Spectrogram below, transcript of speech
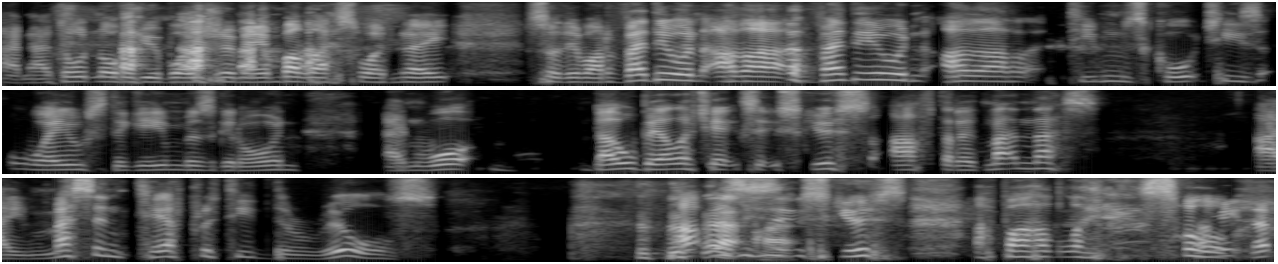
And I don't know if you boys remember this one, right? So they were videoing other videoing other teams' coaches whilst the game was going on. And what Bill Belichick's excuse after admitting this, I misinterpreted the rules That was his excuse, apparently. So that, that,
